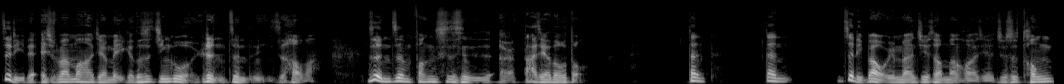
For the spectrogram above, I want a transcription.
这里的 H 漫漫画家每个都是经过认证的，你知道吗？认证方式是呃大家都懂，但但这礼拜我原本要介绍漫画家，就是通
